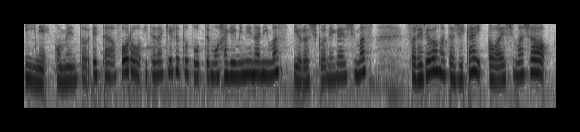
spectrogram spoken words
いいねコメントレターフォローいただけるととっても励みになります。よろしくお願いします。それではまた次回お会いしましょう。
